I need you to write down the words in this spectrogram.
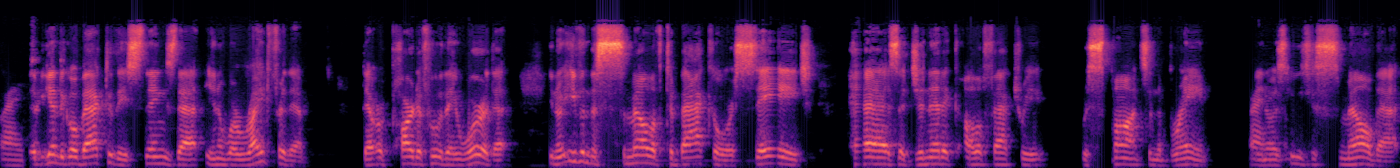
Right. They began to go back to these things that you know were right for them, that were part of who they were. That you know even the smell of tobacco or sage has a genetic olfactory response in the brain. Right. You know, as soon as you smell that,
